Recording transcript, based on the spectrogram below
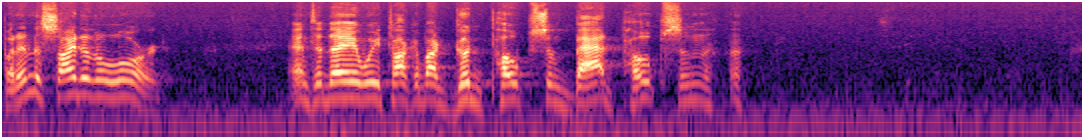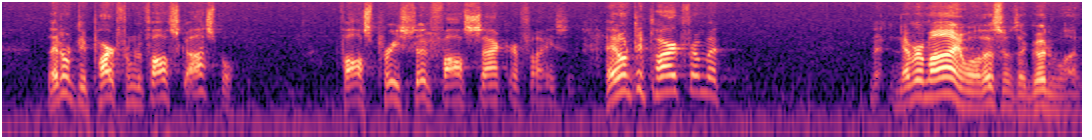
but in the sight of the Lord. And today we talk about good popes and bad popes, and they don't depart from the false gospel. False priesthood, false sacrifice. They don't depart from it. Never mind, well, this one's a good one.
